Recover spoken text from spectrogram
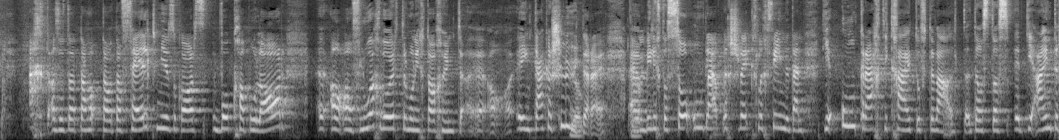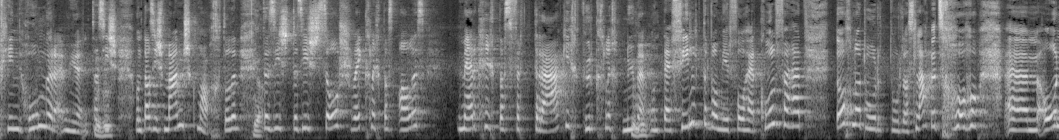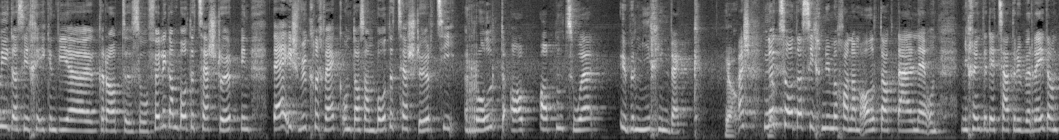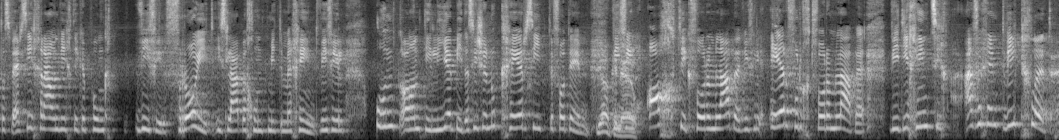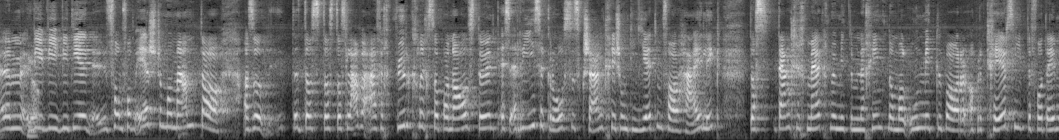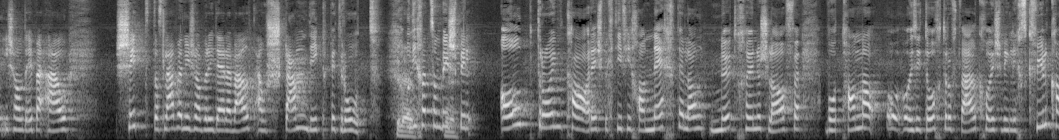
echt, also da, da, da, da fehlt mir sogar das Vokabular äh, an, an Fluchwörtern, die ich da könnte, äh, entgegenschleudern Ja. ähm. Weil ich das so unglaublich schrecklich finde. Dann die Ungerechtigkeit auf der Welt, dass, dass die einen Kinder hungern müssen. Das ist, und das ist menschgemacht, oder? Mhm. Ja. Das, ist, das ist so schrecklich, dass alles merke ich, das vertrage ich wirklich nicht Mhm. mehr. Und der Filter, der mir vorher geholfen hat, doch noch durch, durch das Leben zu kommen, ähm, ohne dass ich irgendwie äh, gerade so völlig am Boden zerstört bin, der ist wirklich weg. Und das am Boden zerstört sein, rollt ab, ab und zu über mich hinweg. Ja. Weißt, nicht so, dass ich nicht mehr kann am Alltag teilnehmen kann. Und wir könnten jetzt auch darüber reden, und das wäre sicher auch ein wichtiger Punkt, wie viel Freude ins Leben kommt mit einem Kind, wie viel ungeahnte Liebe, das ist ja nur die Kehrseite von dem. Ja, Wie genau. viel Achtung vor dem Leben, wie viel Ehrfurcht vor dem Leben, wie die Kinder sich einfach entwickeln, ähm, Ja. wie, wie, wie die vom, vom ersten Moment an, also dass, dass das Leben einfach wirklich so banal es tönt, ein riesengroßes Geschenk ist und in jedem Fall heilig, das denke ich merkt man mit einem Kind noch mal unmittelbarer, aber die Kehrseite von dem ist halt eben auch Shit, das Leben ist aber in dieser Welt auch ständig bedroht. Genau. Und ich habe zum Ja. Beispiel Albträume gehabt, respektive ich konnte nächtelang nicht können schlafen, wo Hanna, unsere Tochter, auf die Welt kam, weil ich das Gefühl hatte,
